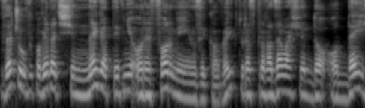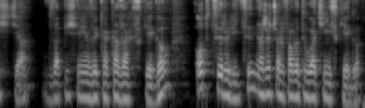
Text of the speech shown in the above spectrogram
zaczął wypowiadać się negatywnie o reformie językowej, która sprowadzała się do odejścia w zapisie języka kazachskiego od cyrylicy na rzecz alfabetu łacińskiego.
